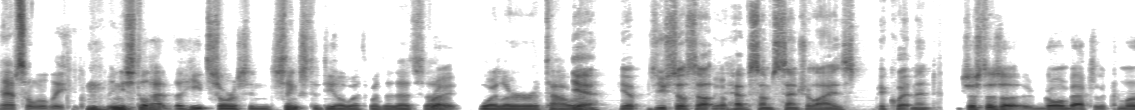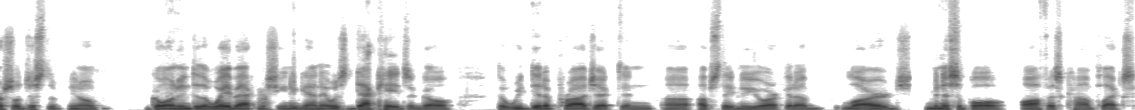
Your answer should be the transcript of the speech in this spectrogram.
Absolutely. and you still have the heat source and sinks to deal with, whether that's a Right. boiler or a tower. Yeah. Yep. You still sell, Yep. have some centralized equipment. just as a going back to the commercial, just the, you know, going into the Wayback Machine again, it was decades ago that we did a project in uh, upstate New York at a large municipal office complex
